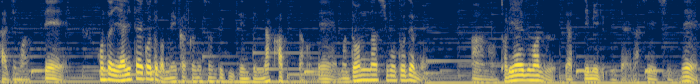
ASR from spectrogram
始まって本当にやりたいことが明確にその時全然なかったので、まあ、どんな仕事でもあのとりあえずまずやってみるみたいな精神で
